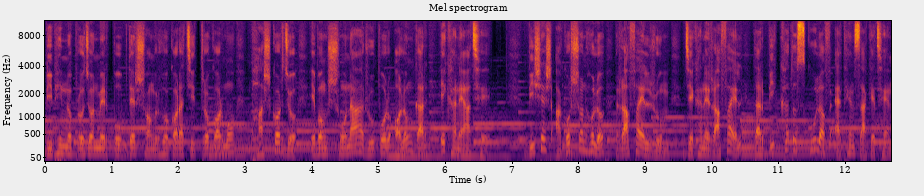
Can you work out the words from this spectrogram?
বিভিন্ন প্রজন্মের পোপদের সংগ্রহ করা চিত্রকর্ম, ভাস্কর্য এবং সোনা, রূপোর অলঙ্কার এখানে আছে। বিশেষ আকর্ষণ হল রাফায়েল রুম, যেখানে রাফায়েল তার বিখ্যাত স্কুল অফ অ্যাথেন্স আঁকেছেন।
